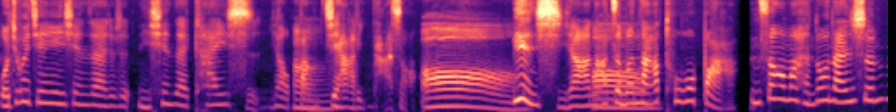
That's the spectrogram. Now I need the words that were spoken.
我就会建议现在就是你现在开始要帮嗯。家里打扫，哦，练习啊，拿怎么哦拿拖把，你知道吗？很多男生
